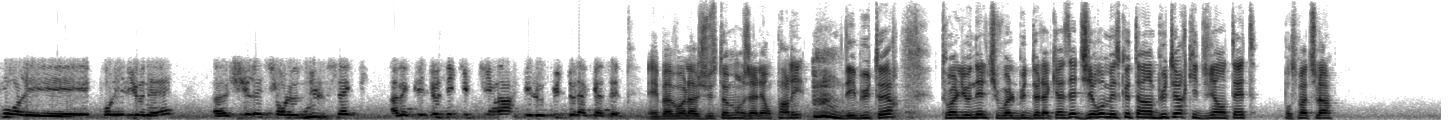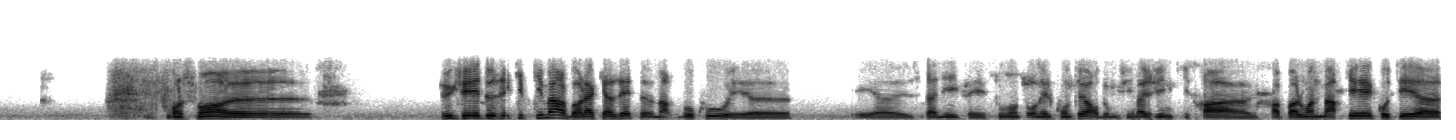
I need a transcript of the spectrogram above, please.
pour les pour les Lyonnais. Euh, J'irai sur le nul sec avec les deux équipes qui marquent et le but de la casette. Et ben voilà, justement, j'allais en parler des buteurs. Toi, Lionel, tu vois le but de la casette. Jérôme, est-ce que tu as un buteur qui te vient en tête pour ce match-là? Franchement, euh, vu que j'ai les deux équipes qui marquent, bon, la casette euh, marque beaucoup et, euh, et euh, cette année, il fait souvent tourner le compteur, donc j'imagine qu'il sera, il sera pas loin de marquer. Côté, euh,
